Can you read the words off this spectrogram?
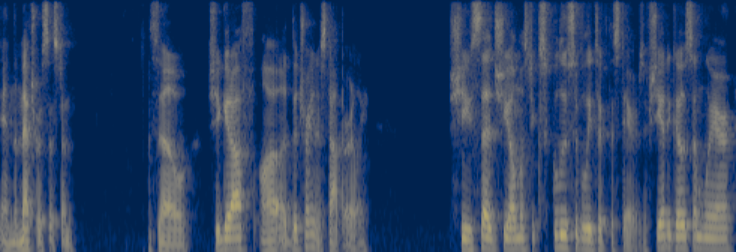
and the metro system. So she'd get off uh, the train and stop early. She said she almost exclusively took the stairs. If she had to go somewhere,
